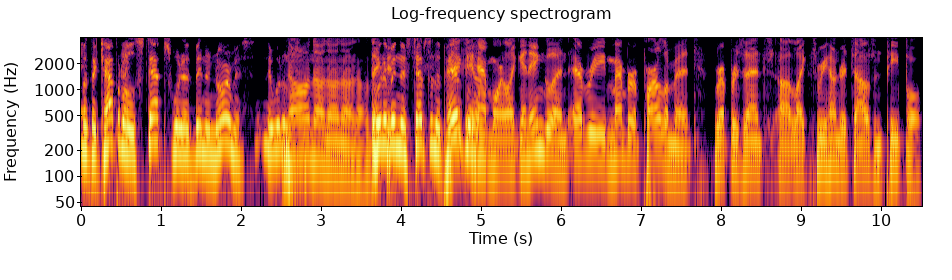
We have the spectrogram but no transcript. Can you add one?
but the Capitol steps would have been enormous. They would have. No, no, no, no, no. They would have been the steps of the pantheon. They could Pantheon. have more. Like in England, every member of parliament represents uh, like 300,000 people.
